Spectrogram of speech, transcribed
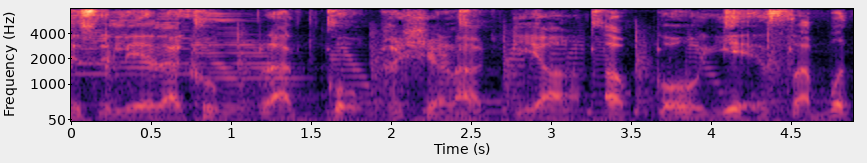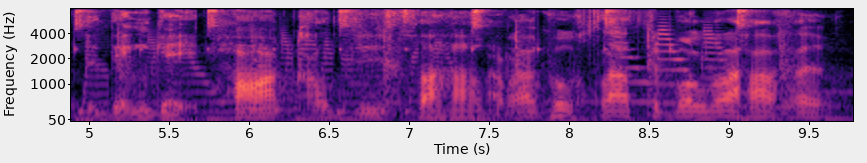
इसलिए रघु रात को घोषणा किया। आपको ये सबूत देंगे। हाँ काजी साहब। रघु सच बोल रहा है।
